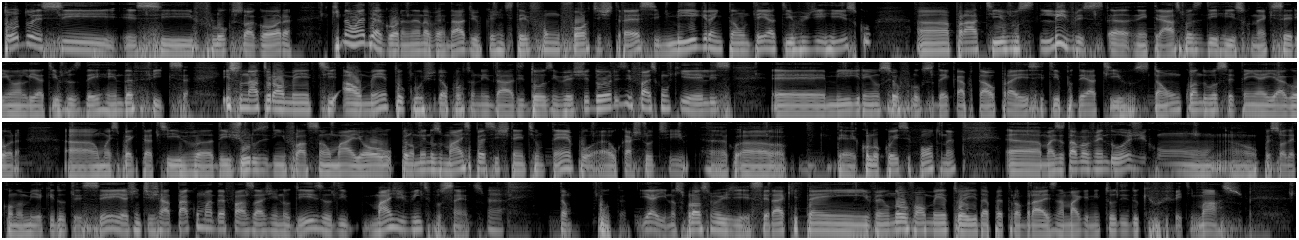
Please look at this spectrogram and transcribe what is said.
todo esse, esse fluxo agora, que não é de agora, né? Na verdade, o que a gente teve foi um forte estresse, migra então de ativos de risco uh, para ativos livres, uh, entre aspas, de risco, né? Que seriam ali ativos de renda fixa. Isso naturalmente aumenta o custo de oportunidade dos investidores e faz com que eles é, migrem o seu fluxo de capital para esse tipo de ativos. Então, quando você tem aí agora uh, uma expectativa de juros e de inflação maior, pelo menos mais persistente um tempo, uh, o Castrucci uh, colocou esse ponto, né? mas eu estava vendo hoje com o pessoal da economia aqui do TC e a gente já está com uma defasagem no diesel de mais de 20%. É. Então, puta. E aí, nos próximos dias, será que tem vem um novo aumento aí da Petrobras na magnitude do que foi feito em março?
